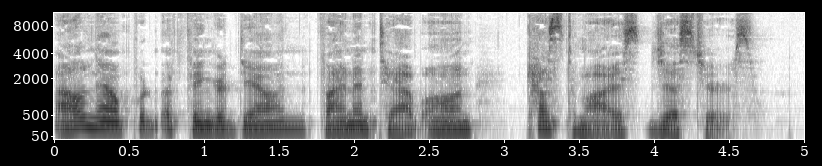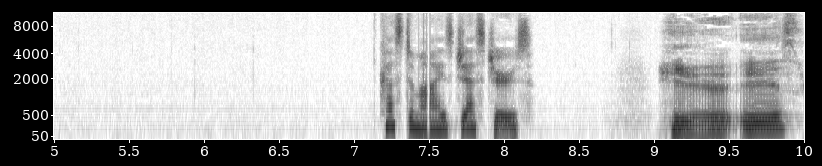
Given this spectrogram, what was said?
I'll now put my finger down, find and tap on Customize Gestures. Customize gestures. Here is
